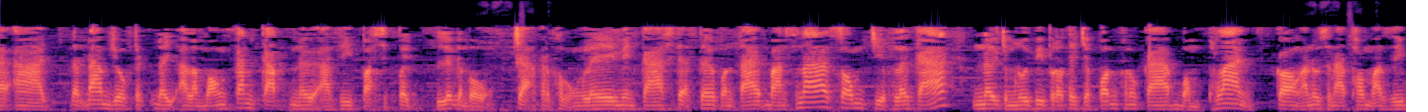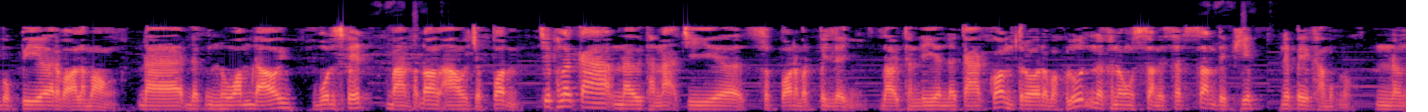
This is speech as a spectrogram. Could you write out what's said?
ដែលអាចដណ្ដើមយកទឹកដីអាល្លឺម៉ង់កាន់កាប់នៅអាស៊ីប៉ាស៊ីហ្វិកលើកដំបូងចក្រភពអង់គ្លេសមានការស្ទាក់ស្ទើរប៉ុន្តែបានស្នើសុំជាផ្លូវការនៅជំនួយពីប្រទេសជប៉ុនក្នុងការបំផ្លាញ កងអនុសេនាធមអាស៊ីបូព៌ារបស់អាល្លឺម៉ង់ដែលដឹកនាំដោយ Von Speth បានផ្ដល់ឲ្យជប៉ុន ជាផ្លូវការនៅឋានៈជាសម្ព័ន្ធមិត្តពេញលេញដោយធានានៅការគ្រប់គ្រងរបស់ខ្លួននៅក្នុងសន្និសីទសន្តិភាពនៅពេលខាងមុខនោះនិង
